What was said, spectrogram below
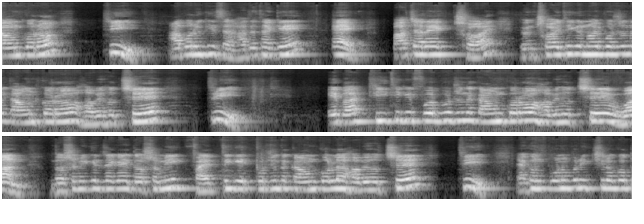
কাউন্ট করো। থ্রি আবারও কি স্যার হাতে থাকে এক। পাঁচ আর এক ছয়। এবং ছয় থেকে নয় পর্যন্ত কাউন্ট করো, হবে হচ্ছে থ্রি এবার থ্রি থেকে ফোর পর্যন্ত কাউন্ট করো, হবে হচ্ছে ওয়ান দশমিকের জায়গায় দশমিক ফাইভ থেকে এইট পর্যন্ত কাউন্ট করলে হবে হচ্ছে থ্রি এখন পৌনপণিক ছিল কত?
